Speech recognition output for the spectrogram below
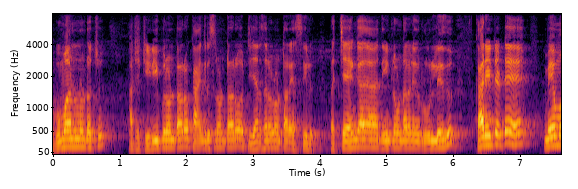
అభిమానులు ఉండొచ్చు అటు టీడీపీలో ఉంటారో కాంగ్రెస్లో ఉంటారో జనసేనలో ఉంటారు ఎస్సీలు. ప్రత్యేకంగా దీంట్లో ఉండాలని రూల్ లేదు. కానీ ఏంటంటే మేము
